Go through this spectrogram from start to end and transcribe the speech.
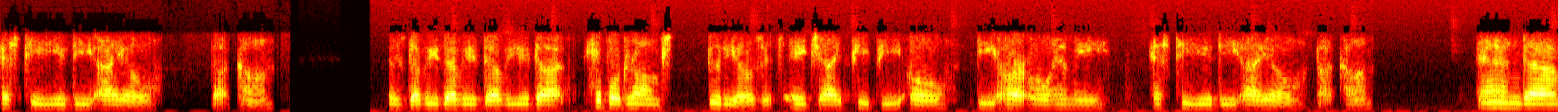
S T U D I O dot com. There's www.hippodrome studios. It's H I P P O D R O M E S T U D I O dot com and uh,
